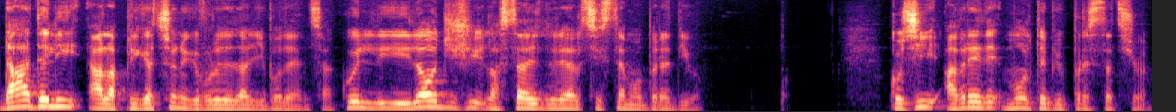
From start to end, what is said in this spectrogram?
dateli all'applicazione che volete dargli potenza. Quelli logici la state al sistema operativo. Così avrete molte più prestazioni.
